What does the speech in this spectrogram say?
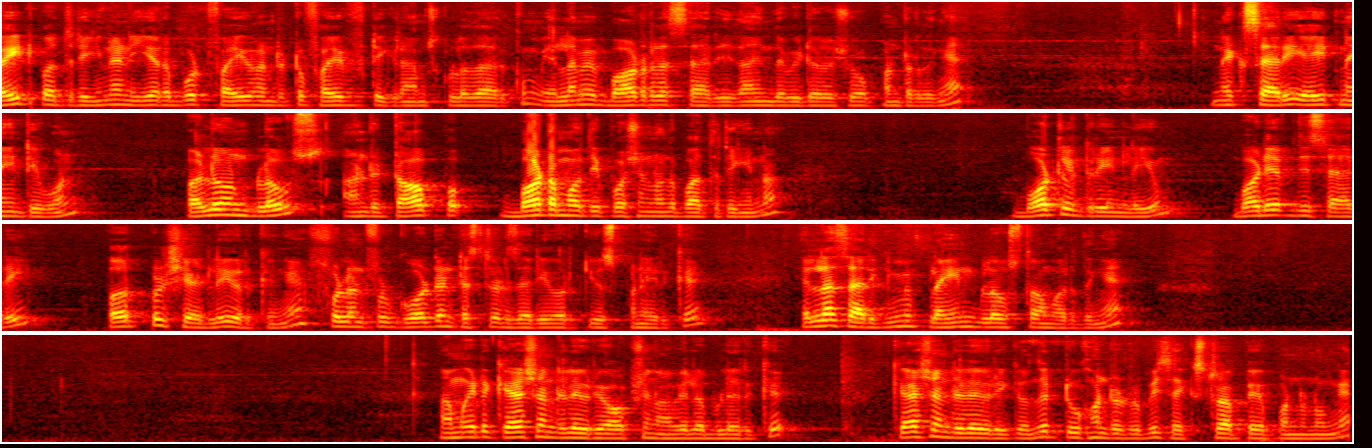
வெயிட் பார்த்துட்டிங்கன்னா near about five hundred to five fifty கிராம்ஸ்குள்ளே தான் இருக்கும். எல்லாமே பார்டர்லெஸ் சாரீ தான் இந்த வீடியோவில் ஷோ பண்ணுறதுங்க next sari eight ninety one balloon blouse and top bottom of the portion வந்து பார்த்துட்டிங்கன்னா பாட்டில் க்ரீன்லேயும் body of the sari purple ஷேட்லேயும் இருக்குங்க. Full and full golden tested zari work use பண்ணியிருக்கு. எல்லா சாரிக்குமே ப்ளைன் ப்ளவுஸ் தான் வருதுங்க. நம்மகிட்ட cash on delivery option available இருக்குது கேஷ் ஆன் டெலிவரிக்கு வந்து two hundred rupees extra pay பண்ணணுங்க.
